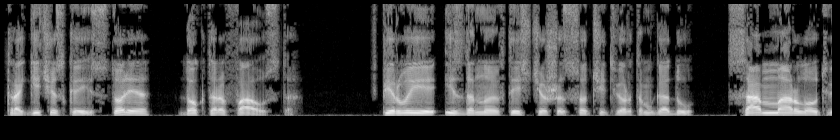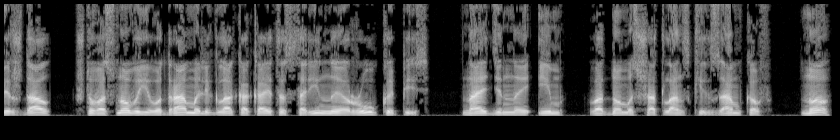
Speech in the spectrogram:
«Трагическая история доктора Фауста». Впервые изданную в 1604 году, сам Марло утверждал, что в основу его драмы легла какая-то старинная рукопись, найденная им в одном из шотландских замков, но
